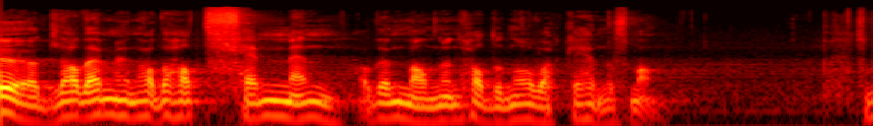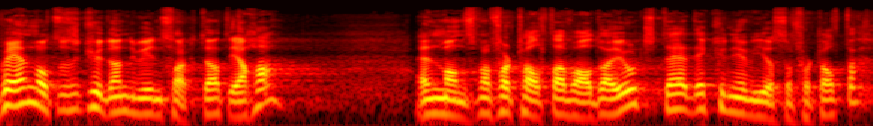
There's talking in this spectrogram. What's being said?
ødela dem. Hun hadde hatt fem menn, og den mannen hun hadde nå, var ikke hennes mann. Så På en måte så kunne han begynt sagt at jaha, en mann som har fortalt deg hva du har gjort, det, det kunne jo vi også fortalt deg.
